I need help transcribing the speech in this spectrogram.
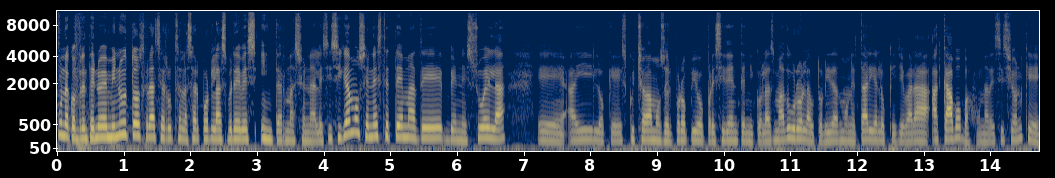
Una con 39 minutos. Gracias, Ruth Salazar, por las breves internacionales. Y sigamos en este tema de Venezuela. Eh, ahí lo que escuchábamos del propio presidente Nicolás Maduro, la autoridad monetaria lo que llevará a cabo bajo una decisión que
